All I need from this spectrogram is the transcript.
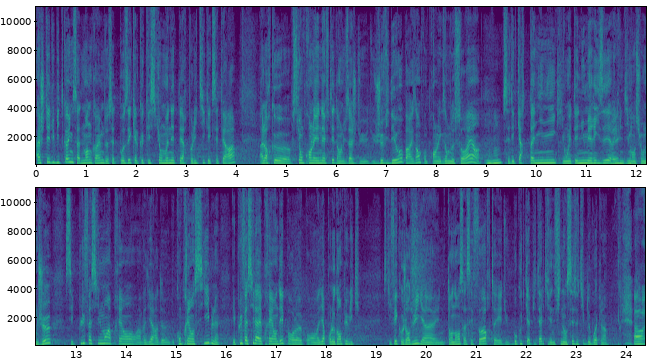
acheter du Bitcoin, ça demande quand même de s'être posé quelques questions monétaires, politiques, etc. Alors que si on prend les NFT dans l'usage du, du, jeu vidéo, par exemple, on prend l'exemple de Sorare, mm -hmm. c'est des cartes Panini qui ont été numérisées avec oui. une dimension de jeu. C'est plus facilement on va dire, de, de compréhensible et plus facile à appréhender pour le, pour, on va dire, pour le grand public. Ce qui fait qu'aujourd'hui, il y a une tendance assez forte et du, beaucoup de capital qui viennent financer ce type de boîte-là. Alors,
